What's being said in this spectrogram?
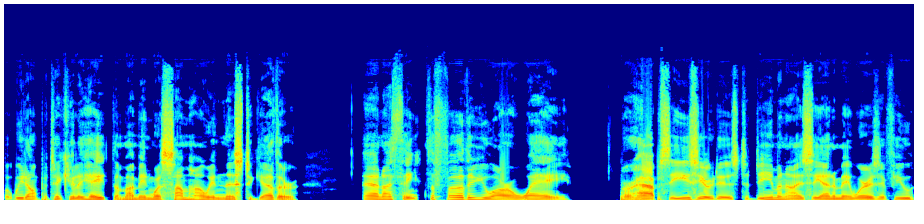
but we don't particularly hate them. I mean, we're somehow in this together. And I think the further you are away, perhaps the easier it is to demonize the enemy. Whereas if you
